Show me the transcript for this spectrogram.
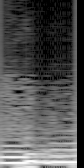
Mm-hmm.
